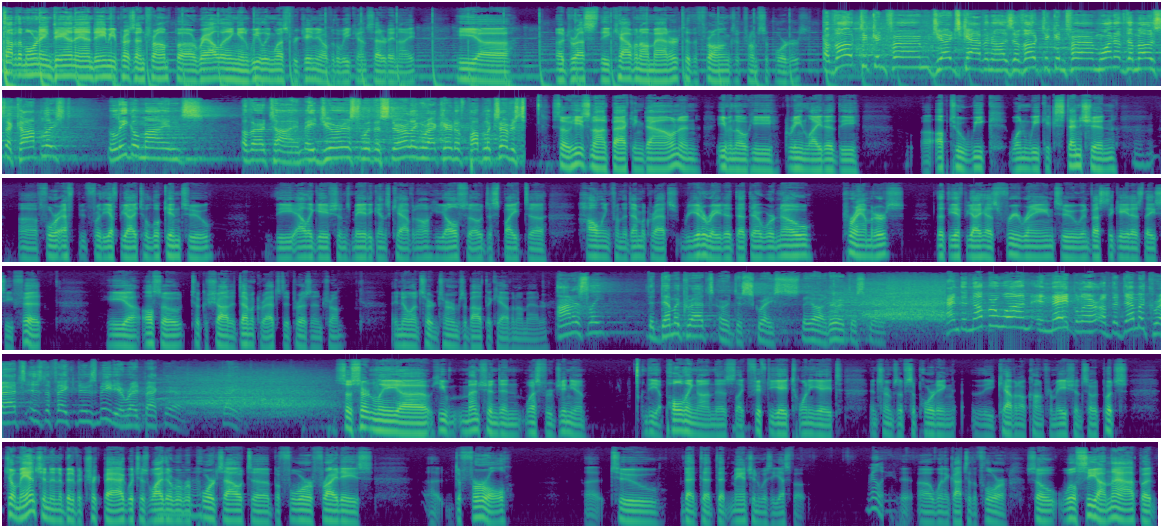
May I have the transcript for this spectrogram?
Top of the morning, Dan and Amy. President Trump uh, rallying in Wheeling, West Virginia over the weekend, Saturday night. He uh, addressed the Kavanaugh matter to the throngs of Trump supporters. A vote to confirm Judge Kavanaugh is a vote to confirm one of the most accomplished legal minds of our time, a jurist with a sterling record of public service. So he's not backing down, and even though he green lighted the uh, up to a week, one week extension uh, for F- for the FBI to look into the allegations made against Kavanaugh. He also, despite uh, howling from the Democrats, reiterated that there were no parameters, that the FBI has free reign to investigate as they see fit. He uh, also took a shot at Democrats, did President Trump, in no uncertain terms about the Kavanaugh matter. Honestly, the Democrats are a disgrace. They are. They're a disgrace. And the number one enabler of the Democrats is the fake news media right back there. Tell you. So certainly, uh, he mentioned in West Virginia the polling on this, like 58-28 in terms of supporting the Kavanaugh confirmation. So it puts Joe Manchin in a bit of a trick bag, which is why there were reports out uh, before Friday's uh, deferral uh, to that that that Manchin was a yes vote Really? uh, when it got to the floor. So we'll see on that. But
